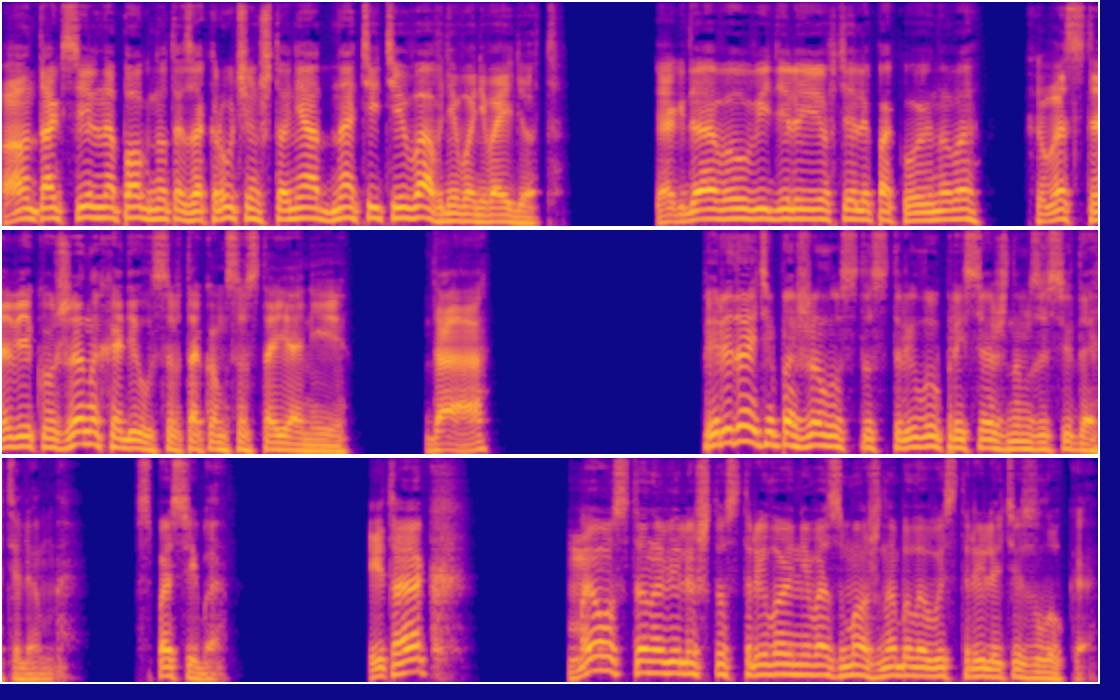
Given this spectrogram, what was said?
Он так сильно погнут и закручен, что ни одна тетива в него не войдет. Когда вы увидели ее в теле покойного, хвостовик уже находился в таком состоянии? Да. Передайте, пожалуйста, стрелу присяжным заседателям. Спасибо. Итак, мы установили, что стрелой невозможно было выстрелить из лука.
